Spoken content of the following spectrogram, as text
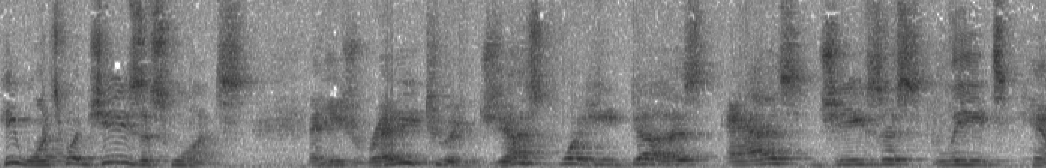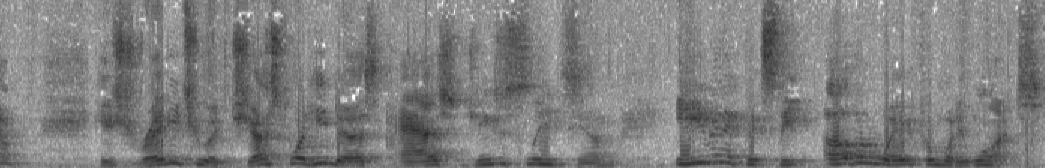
He wants what Jesus wants. And he's ready to adjust what he does as Jesus leads him. He's ready to adjust what he does as Jesus leads him, even if it's the other way from what he wants.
